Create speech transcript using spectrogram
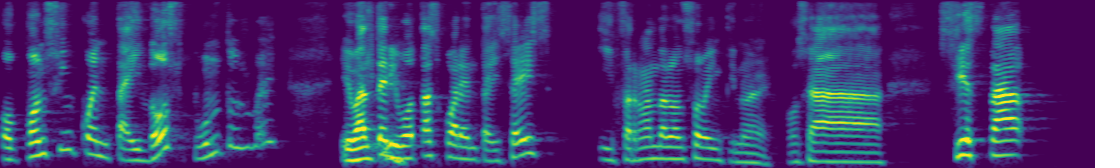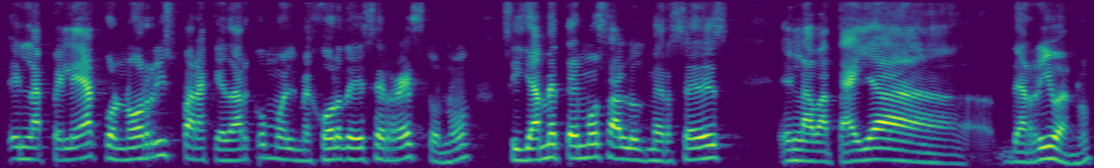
Ocon 52 puntos, güey. Y Valtteri Bottas 46 y Fernando Alonso 29. O sea, sí está en la pelea con Norris para quedar como el mejor de ese resto, ¿no? Si ya metemos a los Mercedes en la batalla de arriba, ¿no?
